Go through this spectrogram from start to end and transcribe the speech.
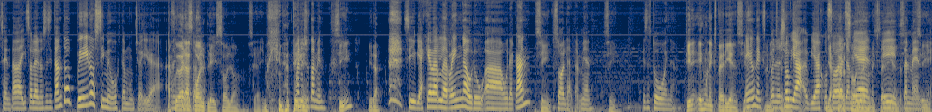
sentada ahí sola, no sé si tanto, pero sí me gusta mucho ir a, a Me fui a ver a. Coldplay solo. O sea, imagínate Bueno, que- yo también. ¿Sí? Mira. Sí, viajé a ver La Renga a Huracán, Sí, sola también. sí. Eso estuvo buena. Tiene, es una experiencia. Es una ex- una bueno, yo via- viajo Viajar sola también. sí, totalmente. sí.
